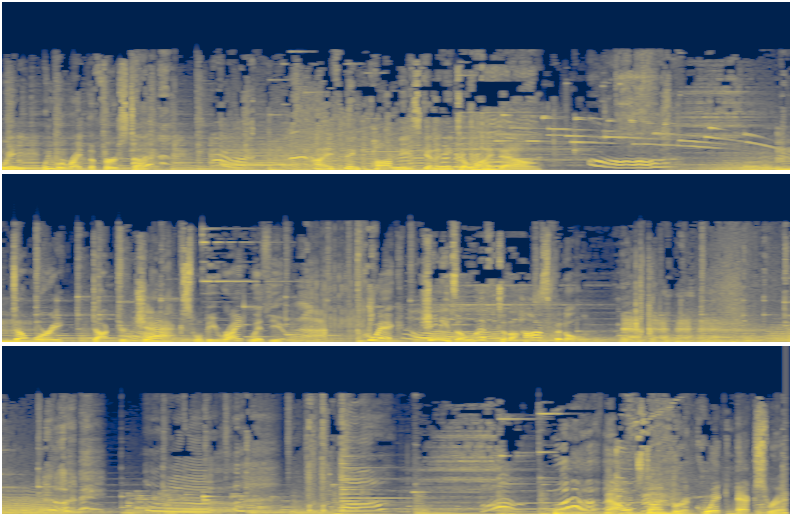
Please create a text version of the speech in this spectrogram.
wait, we were right the first time. I think Pomni's gonna need to lie down. Don't worry, Dr. Jax will be right with you. Quick, she needs a lift to the hospital. Now it's time for a quick x-ray.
